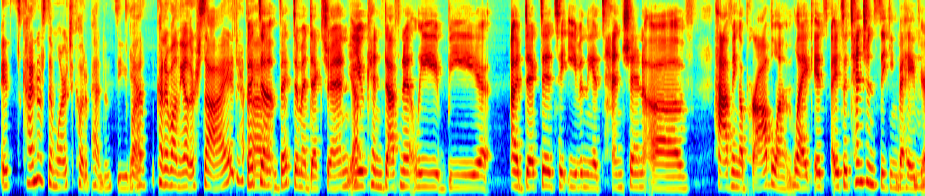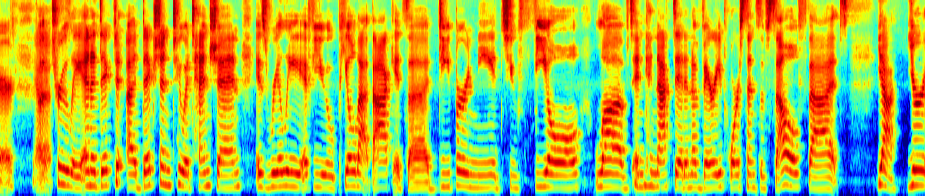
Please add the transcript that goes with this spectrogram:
It's kind of similar to codependency, but yeah. kind of on the other side. Victim uh, victim addiction. You can definitely be addicted to even the attention of having a problem. Like it's it's attention seeking Mhm. behavior uh, truly. And addict addiction to attention is really if you peel that back it's a deeper need to feel loved and Mhm. connected and a very poor sense of self that yeah you're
